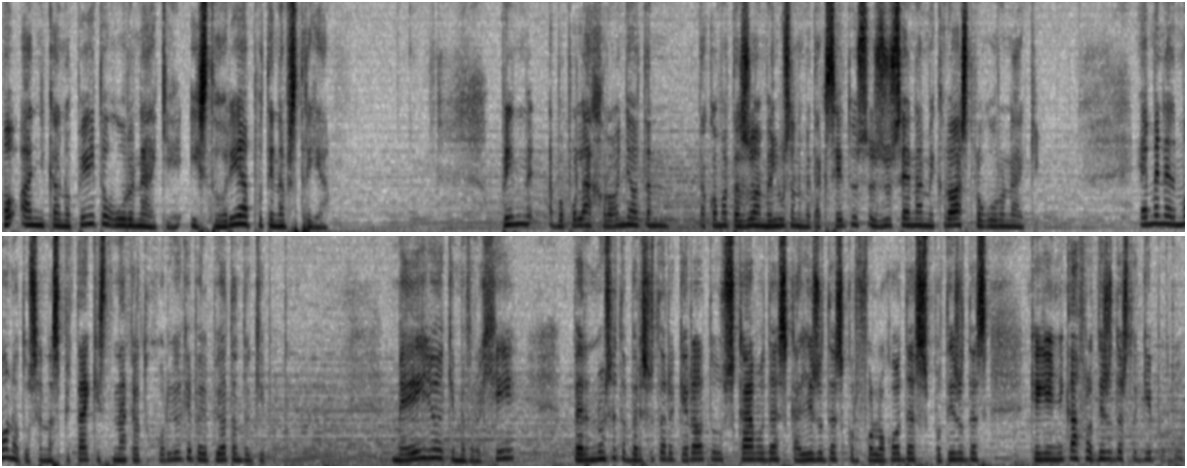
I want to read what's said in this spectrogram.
Το ανικανοποίητο γουρνάκι. Ιστορία από την Αυστρία. Πριν από πολλά χρόνια, όταν ακόμα τα ζώα μιλούσαν μεταξύ τους, ζούσε ένα μικρό άσπρο γουρουνάκι. Έμενε μόνο τους σε ένα σπιτάκι στην άκρη του χωριού και περιποιόταν τον κήπο του. Με ήλιο και με βροχή, περνούσε τον περισσότερο καιρό του σκάβοντας, καλίζοντα, κορφολογώντας, ποτίζοντα και γενικά φροντίζοντας τον κήπο του,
